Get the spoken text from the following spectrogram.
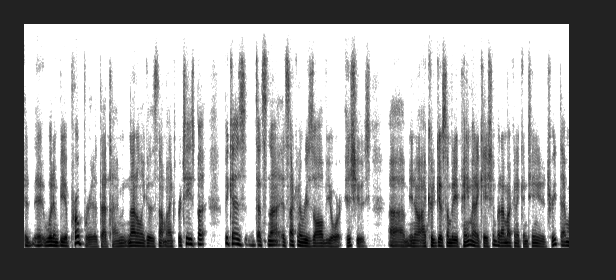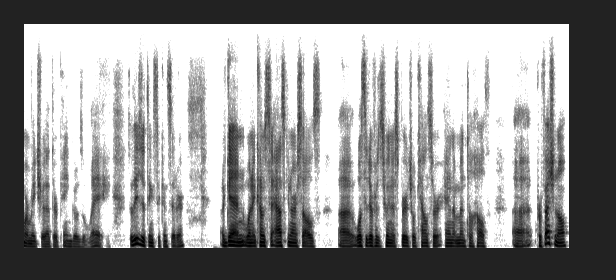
it, it wouldn't be appropriate at that time, not only because it's not my expertise, but because that's not, it's not going to resolve your issues. Um, you know, I could give somebody pain medication, but I'm not going to continue to treat them or make sure that their pain goes away. So these are things to consider. Again, when it comes to asking ourselves, uh, what's the difference between a spiritual counselor and a mental health uh, professional?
